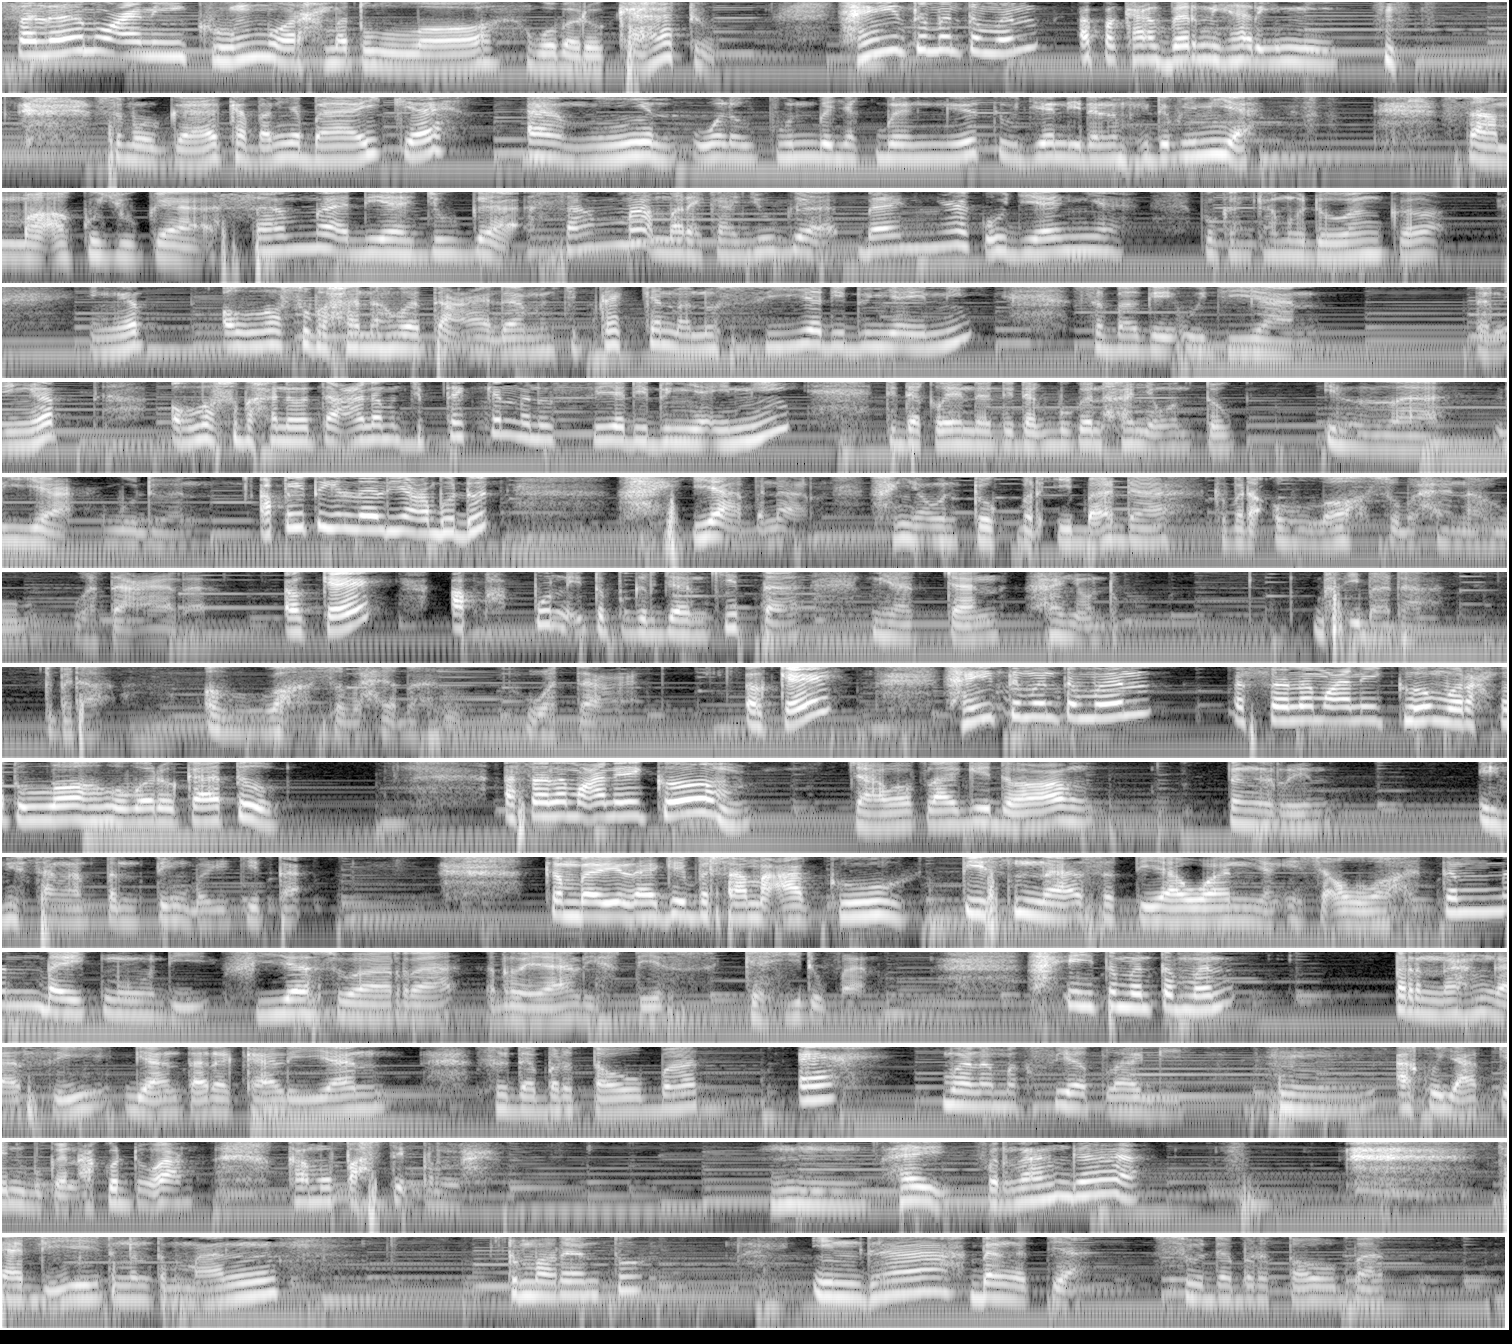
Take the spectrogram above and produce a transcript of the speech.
Assalamualaikum warahmatullahi wabarakatuh. Hai teman-teman, apa kabar nih hari ini? Semoga kabarnya baik ya. Amin. Walaupun banyak banget ujian di dalam hidup ini ya. Sama aku juga, sama dia juga, sama mereka juga. Banyak ujiannya. Bukan kamu doang kok. Ingat Allah Subhanahu wa taala menciptakan manusia di dunia ini sebagai ujian dan ingat, Allah Subhanahu wa taala menciptakan manusia di dunia ini tidak lain dan tidak bukan hanya untuk illa liya'budun. Apa itu illa liya'budun? Ya benar, hanya untuk beribadah kepada Allah Subhanahu wa taala. Oke, apa pun itu pekerjaan kita, niatkan hanya untuk beribadah kepada Allah Subhanahu wa taala. Oke? Hai teman-teman, Assalamualaikum warahmatullahi wabarakatuh. Assalamualaikum. Jawab lagi dong. Dengerin. Ini sangat penting bagi kita. Kembali lagi bersama aku Tisna Setiawan yang insya Allah teman baikmu di Via Suara Realistis Kehidupan. Hai teman-teman Pernah nggak sih di antara kalian sudah bertaubat? Eh malah maksiat lagi. Hmm, aku yakin bukan aku doang. Kamu pasti pernah. Hmm, hey, pernah nggak? Jadi teman-teman, kemarin tuh indah banget ya, sudah bertobat.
